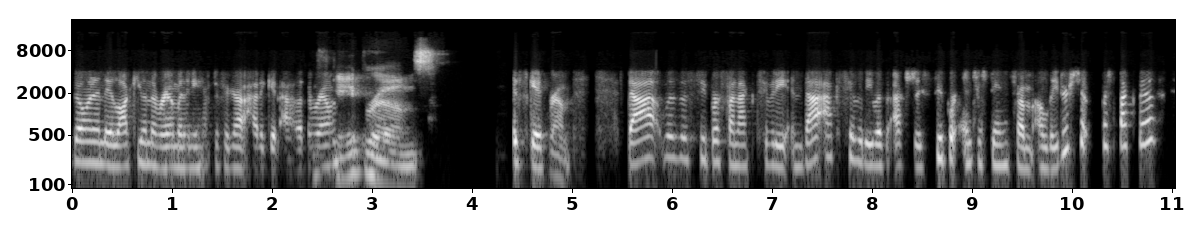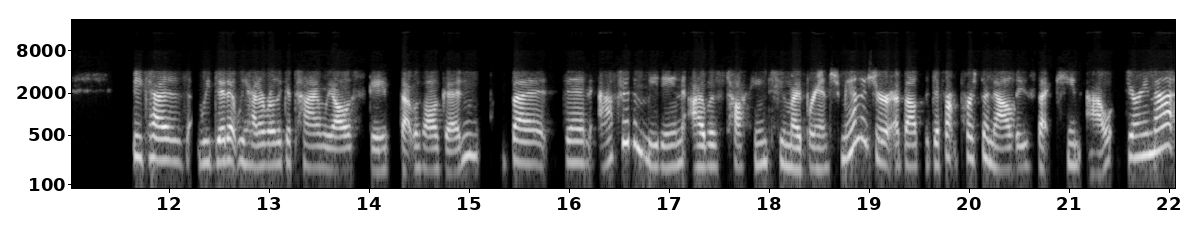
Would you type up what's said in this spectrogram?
go in and they lock you in the room and then you have to figure out how to get out of the room? Escape rooms escape room. That was a super fun activity. And that activity was actually super interesting from a leadership perspective because we did it. We had a really good time. We all escaped. That was all good. But then after the meeting, I was talking to my branch manager about the different personalities that came out during that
